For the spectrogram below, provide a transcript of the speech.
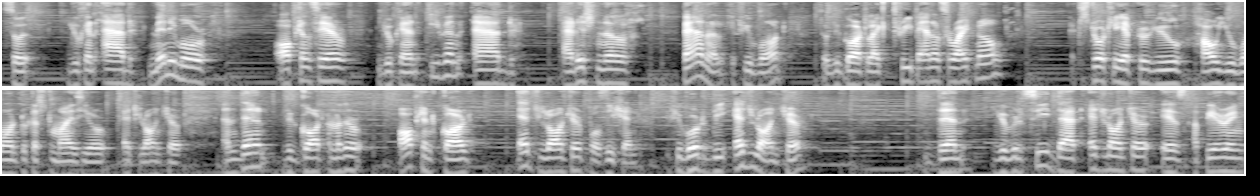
So you can add many more options here. You can even add additional panel if you want. So we got like three panels right now. It's totally up to you how you want to customize your edge launcher. And then we got another option called edge launcher position. If you go to the edge launcher then you will see that edge launcher is appearing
